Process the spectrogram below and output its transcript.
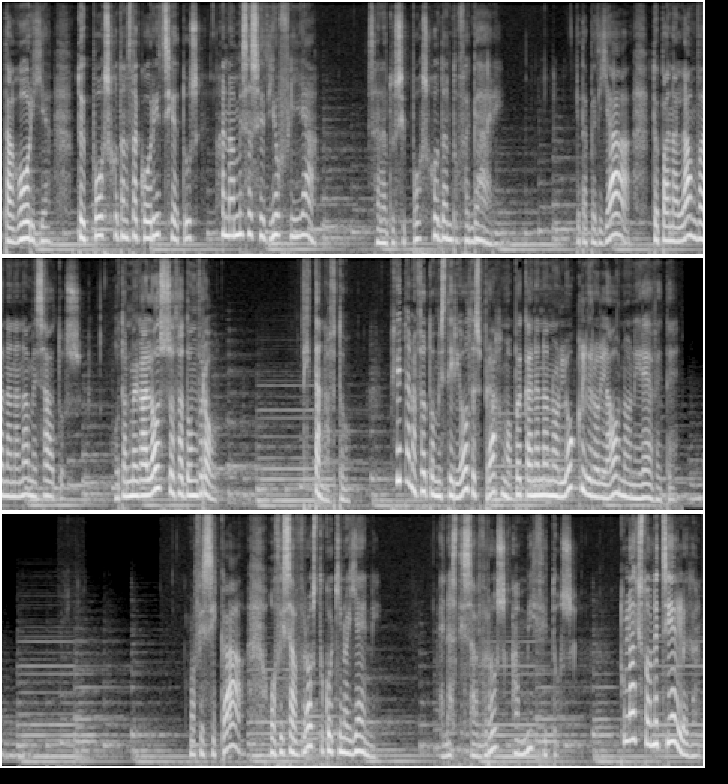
Τα αγόρια το υπόσχονταν στα κορίτσια τους ανάμεσα σε δυο φιλιά, σαν να τους υπόσχονταν το φεγγάρι. Και τα παιδιά το επαναλάμβαναν ανάμεσά τους. «Όταν μεγαλώσω θα τον βρω». Τι ήταν αυτό, ποιο ήταν αυτό το μυστηριώδες πράγμα που έκανε έναν ολόκληρο λαό να ονειρεύεται; Μα φυσικά ο θησαυρός του κοκκινογέννη. Ένας θησαυρός αμύθιτος. Τουλάχιστον έτσι έλεγαν.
